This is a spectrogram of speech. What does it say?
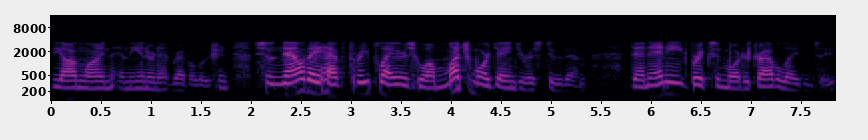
the online and the internet revolution. So now they have three players who are much more dangerous to them than any bricks and mortar travel agencies.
